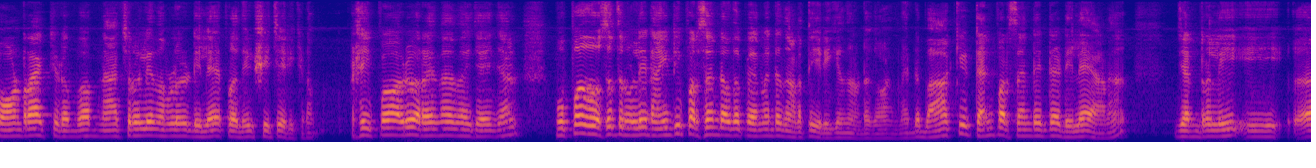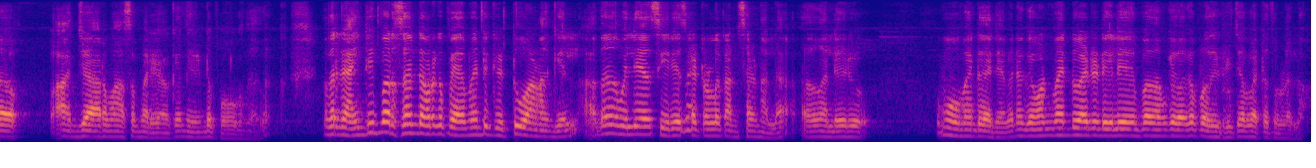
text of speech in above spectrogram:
കോൺട്രാക്റ്റ് ഇടുമ്പം നാച്ചുറലി നമ്മളൊരു ഡിലേ പ്രതീക്ഷിച്ചിരിക്കണം. പക്ഷേ ഇപ്പോൾ അവർ പറയുന്നതെന്ന് വെച്ച് കഴിഞ്ഞാൽ മുപ്പത് ദിവസത്തിനുള്ളിൽ ninety percent of the payment നടത്തിയിരിക്കുന്നുണ്ട് ഗവൺമെന്റ് ബാക്കി ടെൻ പെർസെന്റിന്റെ ഡിലേ ആണ് ജനറലി ഈ അഞ്ച് ആറ് മാസം വരെയൊക്കെ നീണ്ടു പോകുന്നത്. അതൊരു നയന്റി പെർസെന്റ് അവർക്ക് പേയ്മെന്റ് കിട്ടുവാണെങ്കിൽ അത് വലിയ സീരിയസ് ആയിട്ടുള്ള കൺസേൺ അല്ല. അത് നല്ലൊരു മൂവ്മെന്റ് തന്നെയാണ് പിന്നെ ഗവൺമെന്റുമായിട്ട് ഡീൽ ചെയ്യുമ്പോൾ നമുക്ക് ഇതൊക്കെ പ്രതീക്ഷിച്ചാൽ പറ്റത്തുള്ളല്ലോ.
